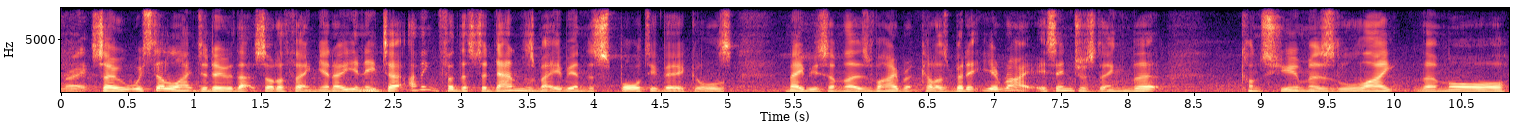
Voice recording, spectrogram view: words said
Right. So we still like to do that sort of thing. You know, you mm. need to. I think for the sedans maybe and the sporty vehicles, maybe some of those vibrant colors. But it, you're right. It's interesting that consumers like the more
